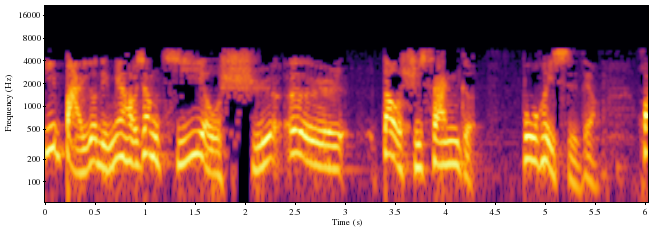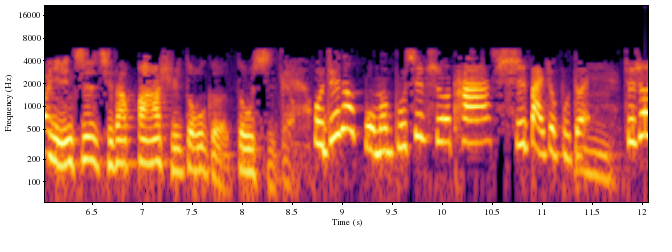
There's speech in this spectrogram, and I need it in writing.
一百个里面好像只有十二到十三个不会死掉。换言之，其他八十多个都死掉。我觉得我们不是说他失败就不对，就是说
